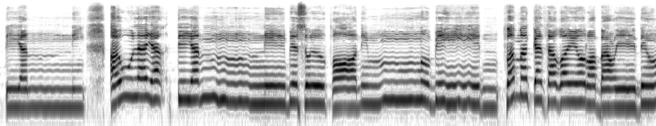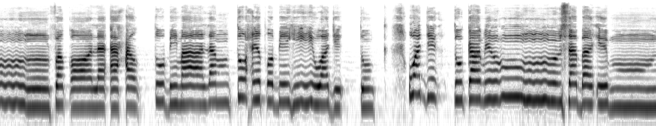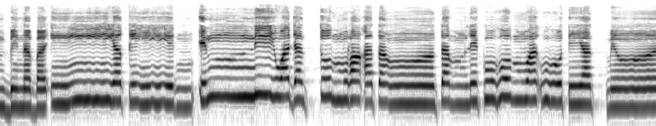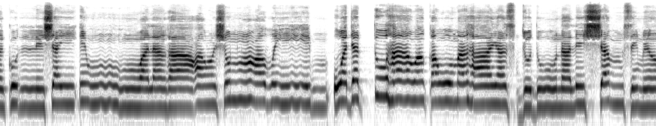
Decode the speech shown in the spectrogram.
ليأتيني أو ليأتيني يأتيني بسلطان مبين فمكث غير بعيد فقال أحطت بما لم تحط به وجئتك وجئتك من سبأ بنبأ يقين. إني وجدت امرأة تملكهم وأوتيت من كل شيء ولها عرش عظيم. وجدت وجدتها وقومها يسجدون للشمس من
